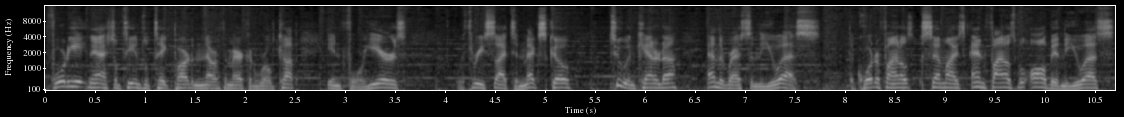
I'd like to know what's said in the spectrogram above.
48 national teams will take part in the North American World Cup in four years, with three sites in Mexico, two in Canada, and the rest in the U.S. The quarterfinals, semis, and finals will all be in the U.S.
